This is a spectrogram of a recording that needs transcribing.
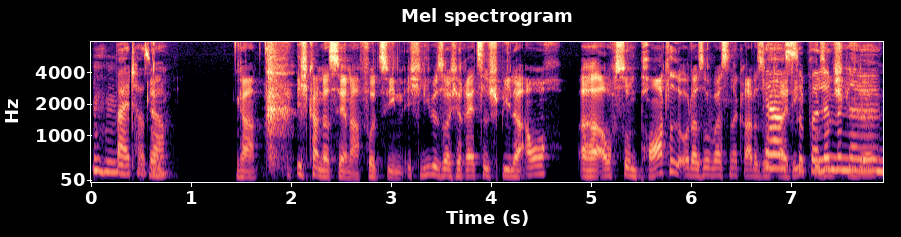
Mhm. Weiter so. Ja. Ja, ich kann das sehr nachvollziehen. Ich liebe solche Rätselspiele auch. Äh, auch so ein Portal oder sowas, ne? gerade so ja, 3D-Puzzlespiele.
